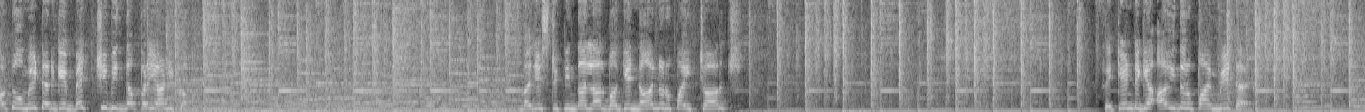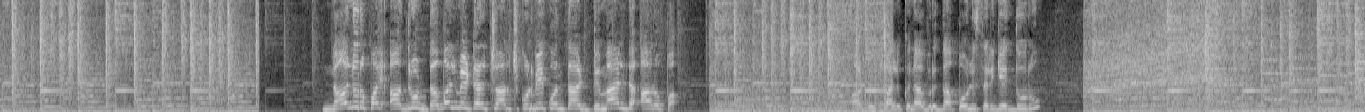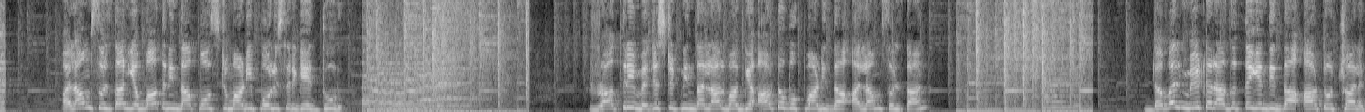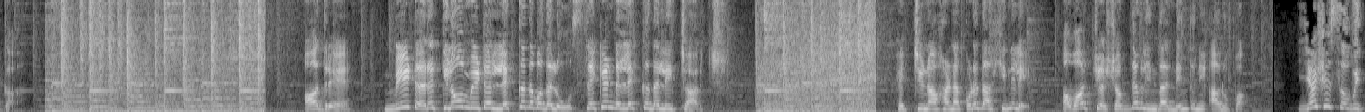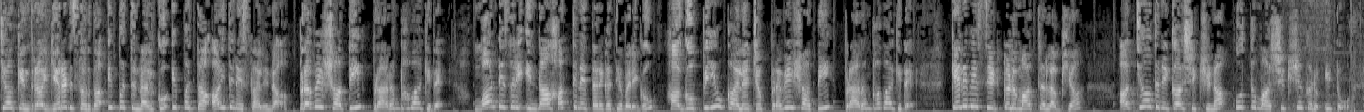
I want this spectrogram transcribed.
Auto ಮೀಟರ್ಗೆ ಬೆಚ್ಚಿ ಬಿದ್ದ ಪ್ರಯಾಣಿಕ. ಮೆಜೆಸ್ಟಿಕ್ನಿಂದ ಲಾಲ್ಬಾಗ್ಗೆ ನಾನ್ನೂರು ರೂಪಾಯಿ ಚಾರ್ಜ್. ಸೆಕೆಂಡ್ಗೆ ಐದು ರೂಪಾಯಿ ಮೀಟರ್. ನಾನ್ನೂರು ರೂಪಾಯಿ ಆದ್ರೂ ಡಬಲ್ ಮೀಟರ್ ಚಾರ್ಜ್ ಕೊಡಬೇಕು ಅಂತ ಡಿಮ್ಯಾಂಡ್ ಆರೋಪ. ಆಟೋ ಚಾಲಕನ ವಿರುದ್ಧ ಪೊಲೀಸರಿಗೆ ದೂರು. ಅಲಾಂ ಸುಲ್ತಾನ್ ಎಂಬಾತನಿಂದ ಪೋಸ್ಟ್ ಮಾಡಿ ಪೊಲೀಸರಿಗೆ ದೂರು. ರಾತ್ರಿ ಮೆಜೆಸ್ಟಿಕ್ನಿಂದ ಲಾಲ್ಬಾಗ್ಗೆ ಆಟೋ ಬುಕ್ ಮಾಡಿದ್ದ ಅಲಾಂ ಸುಲ್ತಾನ್, ಡಬಲ್ ಮೀಟರ್ ಆಗುತ್ತೆ ಎಂದಿದ್ದ ಆಟೋ ಚಾಲಕ. ಆದ್ರೆ ಮೀಟರ್ ಕಿಲೋಮೀಟರ್ ಲೆಕ್ಕದ ಬದಲು ಸೆಕೆಂಡ್ ಲೆಕ್ಕದಲ್ಲಿ ಚಾರ್ಜ್. ಹೆಚ್ಚಿನ ಹಣ ಕೊಡದ ಹಿನ್ನೆಲೆ ಅವಾಚ್ಯ ಶಬ್ದಗಳಿಂದ ನಿಂದನೆ ಆರೋಪ. ಯಶಸ್ಸು ವಿದ್ಯಾಕೇಂದ್ರ ಎರಡು ಸಾವಿರದ ಇಪ್ಪತ್ನಾಲ್ಕು ಇಪ್ಪತ್ತ ಐದನೇ ಸಾಲಿನ ಪ್ರವೇಶಾತಿ ಪ್ರಾರಂಭವಾಗಿದೆ. ಮಾಂಟೆಸರಿಯಿಂದ ಹತ್ತನೇ ತರಗತಿಯವರೆಗೂ ಹಾಗೂ ಪಿಯು ಕಾಲೇಜು ಪ್ರವೇಶಾತಿ ಪ್ರಾರಂಭವಾಗಿದೆ. ಕೆಲವೇ ಸೀಟ್ಗಳು ಮಾತ್ರ ಲಭ್ಯ. ಅತ್ಯಾಧುನಿಕ ಶಿಕ್ಷಣ ಉತ್ತಮ ಶಿಕ್ಷಕರು ಇದ್ದು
